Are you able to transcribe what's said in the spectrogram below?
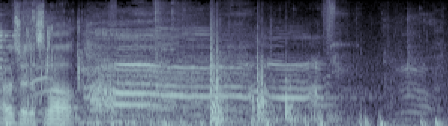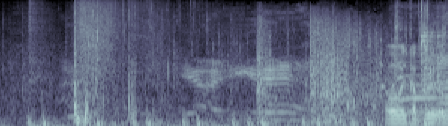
That was really small... Oh, he's got brutal.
